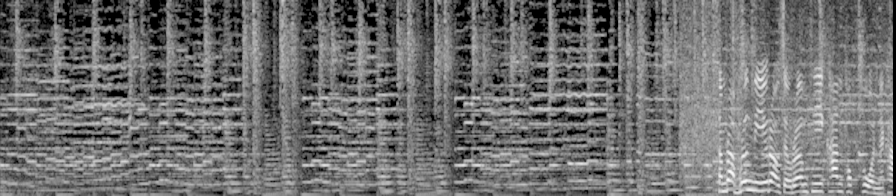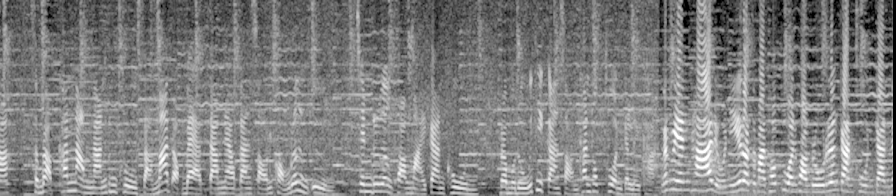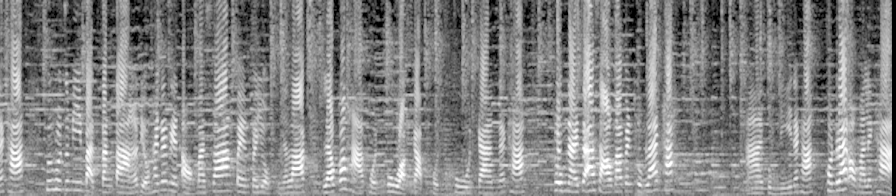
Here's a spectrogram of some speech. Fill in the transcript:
สำหรับเรื่องนี้เราจะเริ่มที่ขั้นทบทวนนะคะสำหรับขั้นนำนั้นคุณครูสามารถออกแบบตามแนวการสอนของเรื่องอื่นๆ เช่นเรื่องความหมายการคูณ เรามาดูวิธีการสอนขั้นทบทวนกันเลยค่ะ นักเรียนคะเดี๋ยววันนี้เราจะมาทบทวนความรู้เรื่องการคูณกันนะคะ คุณครูจะมีบัตรต่างๆ แล้วเดี๋ยวให้นักเรียนออกมาสร้างเป็นประโยคสัญลักษณ์ แล้วก็หาผลบวกกับผลคูณกันนะคะ กลุ่มไหนจะอาสาออกมาเป็นกลุ่มแรกคะอ่ากลุ่มนี้นะคะ คนแรกออกมาเลยค่ะ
